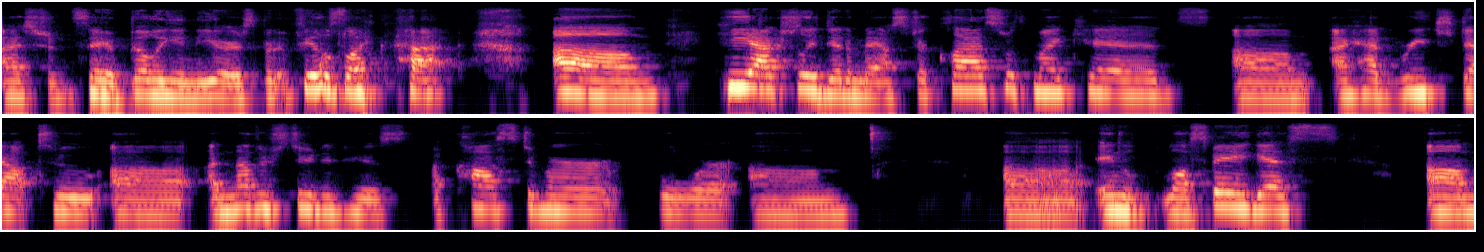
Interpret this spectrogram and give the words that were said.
I should say a billion years, but it feels like that. Um, he actually did a master class with my kids. Um, I had reached out to uh, another student who's a costumer for um, uh, in Las Vegas, um,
